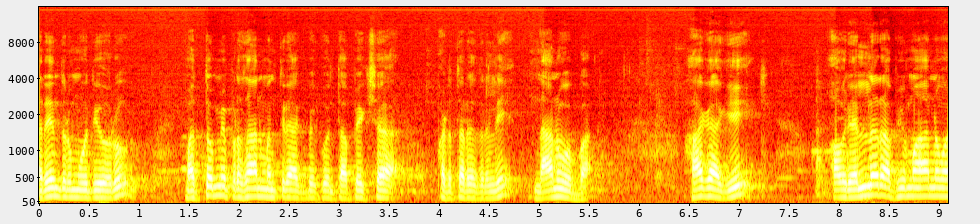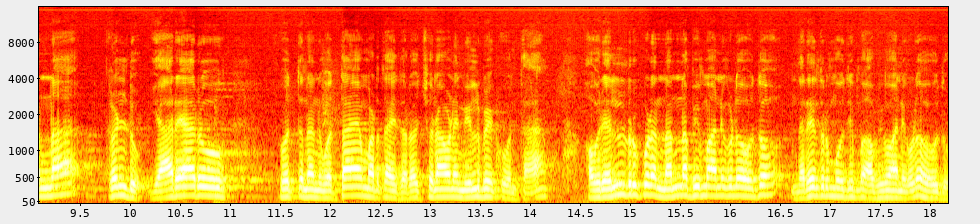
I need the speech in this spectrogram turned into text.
ನರೇಂದ್ರ ಮೋದಿಯವರು ಮತ್ತೊಮ್ಮೆ ಪ್ರಧಾನಮಂತ್ರಿ ಆಗಬೇಕು ಅಂತ ಅಪೇಕ್ಷೆ ಪಡ್ತಾರೆ ಅದರಲ್ಲಿ ನಾನು ಒಬ್ಬ. ಹಾಗಾಗಿ ಅವರೆಲ್ಲರ ಅಭಿಮಾನವನ್ನು ಕಂಡು ಯಾರ್ಯಾರು ಇವತ್ತು ನನಗೆ ಒತ್ತಾಯ ಮಾಡ್ತಾ ಇದ್ದಾರೋ, ಚುನಾವಣೆ ನಿಲ್ಲಬೇಕು ಅಂತ ಅವರೆಲ್ಲರೂ ಕೂಡ ನನ್ನ ಅಭಿಮಾನಿಗಳು ಹೌದು, ನರೇಂದ್ರ ಮೋದಿ ಅಭಿಮಾನಿಗಳು ಹೌದು.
